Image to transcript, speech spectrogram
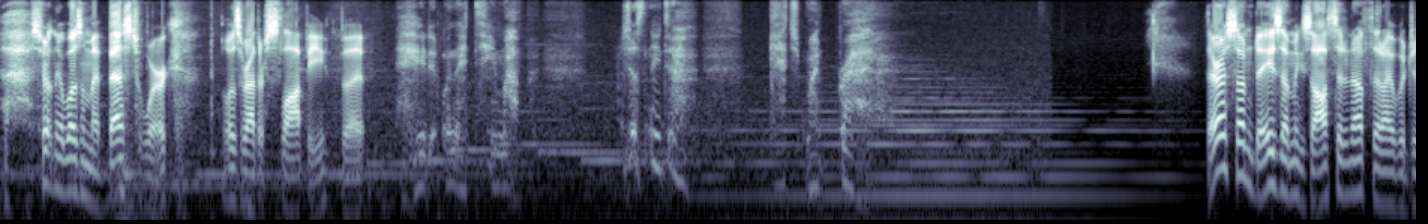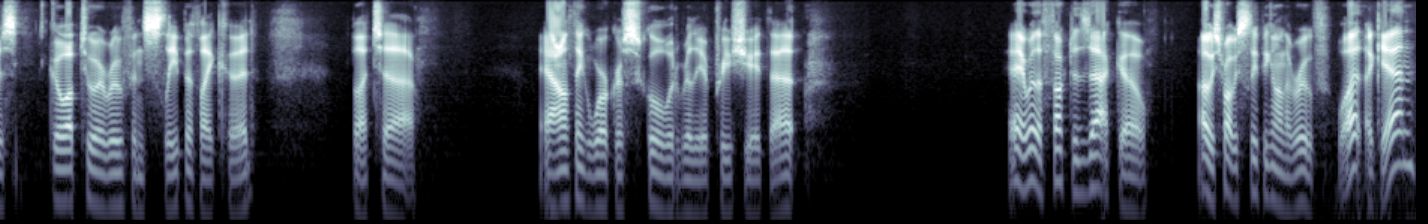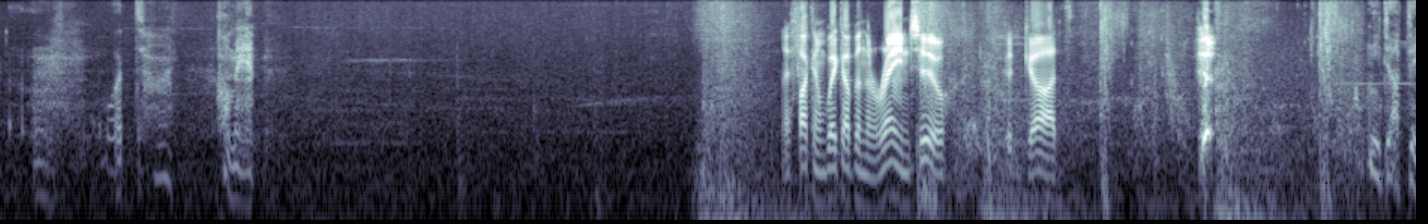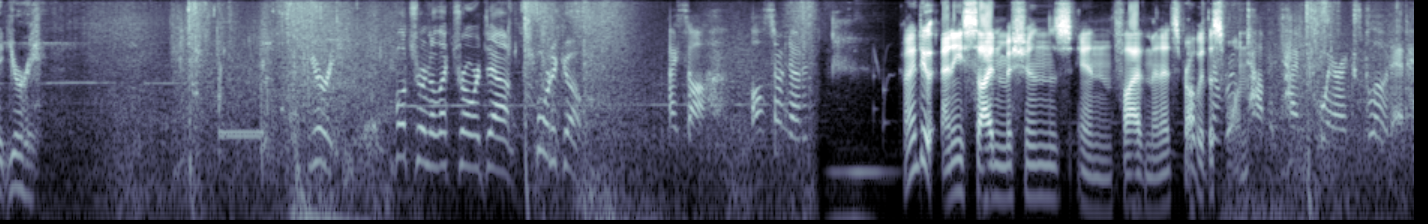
Certainly it wasn't my best work. It was rather sloppy, but I hate it when they team up. Just need to catch my breath. there are some days I'm exhausted enough that I would just go up to a roof and sleep if I could. But, uh, yeah, I don't think work or school would really appreciate that. Hey, where the fuck did Zach go? Oh, he's probably sleeping on the roof. What? Again? What time? Oh man. I fucking wake up in the rain, too. Good god. Need to update Yuri. Yuri, Vulture and Electro are down. Four to go. I saw. Also noticed Can I do any side missions in five minutes? Probably this the one. rooftop in Times Square exploded.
